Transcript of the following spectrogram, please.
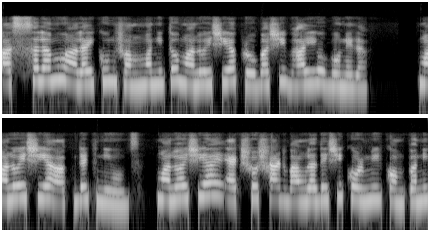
আসসালামু আলাইকুম সম্মানিত মালয়েশিয়া প্রবাসী ভাই ও বোনেরা। Malaysia update news. মালয়েশিয়ায় একশো ষাট বাংলাদেশি কর্মীর কোম্পানি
